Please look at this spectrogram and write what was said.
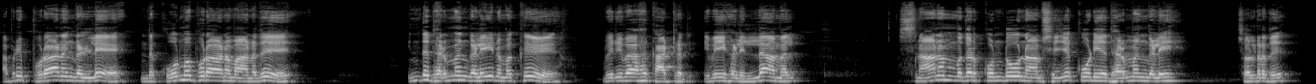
அப்படி புராணங்களில் இந்த கூர்ம புராணமானது இந்த தர்மங்களை நமக்கு விரிவாக காட்டுறது. இவைகள் இல்லாமல் ஸ்நானம் முதற்கொண்டு நாம் செய்யக்கூடிய தர்மங்களை சொல்கிறது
